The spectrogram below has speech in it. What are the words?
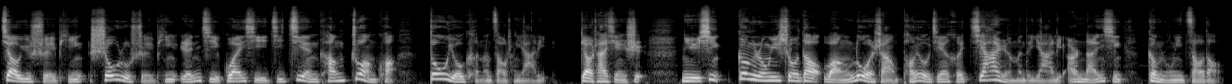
教育水平、收入水平、人际关系以及健康状况都有可能造成压力。调查显示，女性更容易受到网络上朋友间和家人们的压力，而男性更容易遭到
